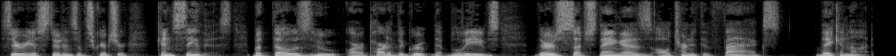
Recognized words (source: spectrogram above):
serious students of Scripture can see this, but those who are a part of the group that believes there's such thing as alternative facts, they cannot.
